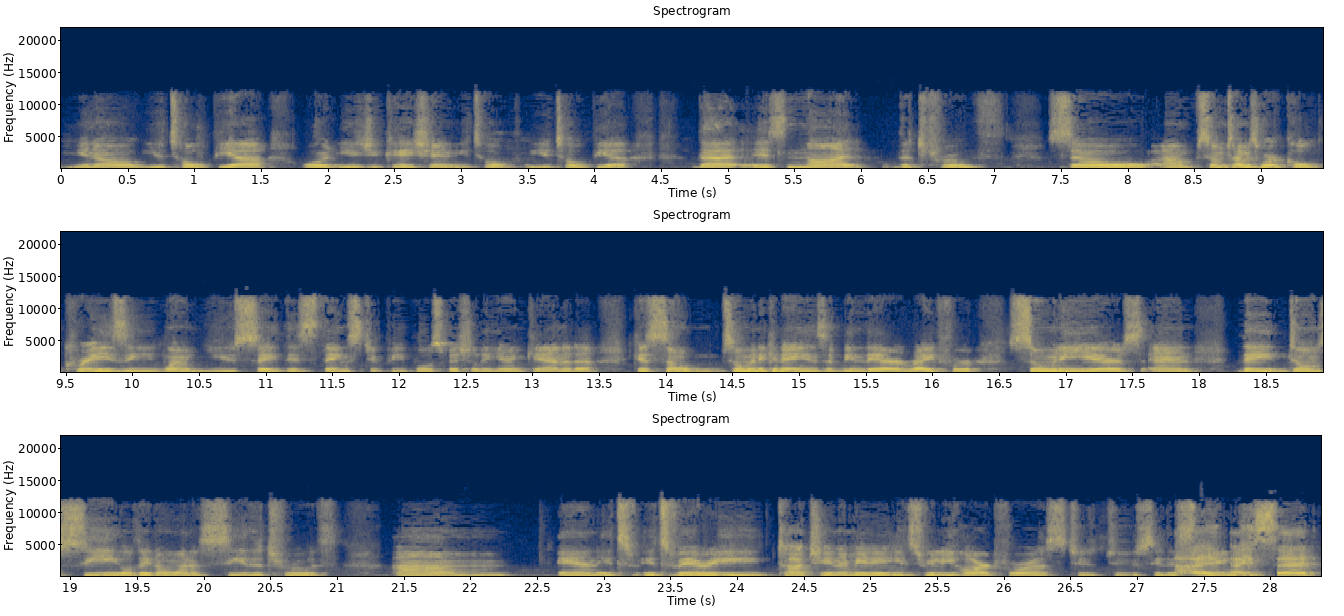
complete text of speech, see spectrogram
you know, utopia or education utop- utopia. That is not the truth. So um, sometimes we're called crazy when you say these things to people, especially here in Canada, because so so many Canadians have been there, right, for so many years, and they don't see or they don't want to see the truth. Um, and it's it's very touching. I mean, it, it's really hard for us to to see this. I. I said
